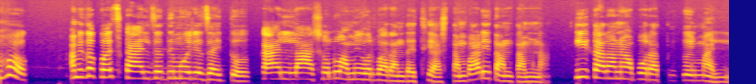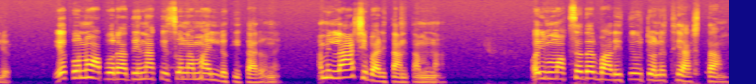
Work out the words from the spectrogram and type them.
হোক আমি তো কাল যদি মরে যাইতো কাল লাশ হলো আমি ওর বারান্দায় আসতাম বাড়ি টানতাম না। কি কারণে অপরাধ কই মারলো? এ কোনো অপরাধী না কিছু না মারলো কি কারণে? আমি লাশই বাড়ি টানতাম না। ওই মকসেদের বাড়িতে উঠোনে থেকে আসতাম।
